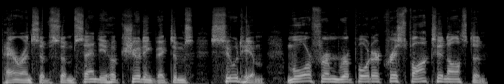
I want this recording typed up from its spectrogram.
Parents of some Sandy Hook shooting victims sued him. More from reporter Chris Fox in Austin.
